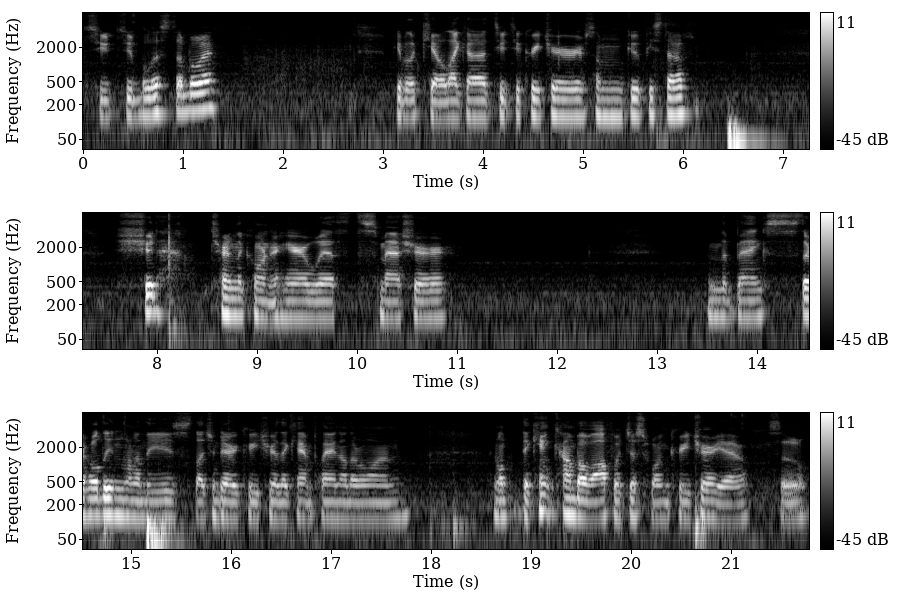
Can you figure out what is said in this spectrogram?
two two ballista boy. Be able to kill like a two two creature or some goofy stuff. Should turn the corner here with Smasher. And the banks, they're holding one of these legendary creature. They can't play another one. I don't, they can't combo off with just one creature, yeah. So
